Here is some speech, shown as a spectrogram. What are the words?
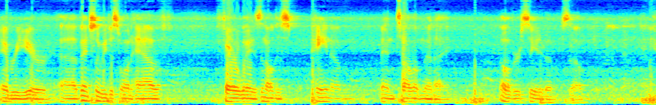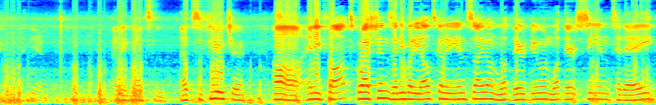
every year. Uh, eventually, we just won't have fairways, and I'll just paint them and tell them that I overseeded them. So. yeah, I think that's the that's the future. Uh, any thoughts, questions? Anybody else got any insight on what they're doing, what they're seeing today?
